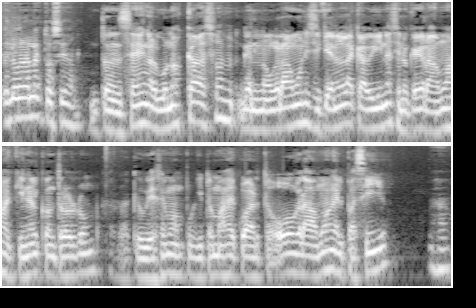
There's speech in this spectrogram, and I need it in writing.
es lograr la actuación. Entonces, en algunos casos, no grabamos ni siquiera en la cabina, sino que grabamos aquí en el control room, para que hubiésemos un poquito más de cuarto, o grabamos en el pasillo, Ajá.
